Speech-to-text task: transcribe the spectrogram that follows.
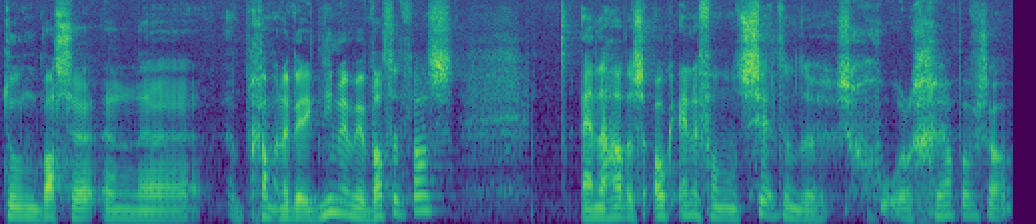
toen was er een, eh, een programma, dan weet ik niet meer, meer wat het was. En dan hadden ze ook een of andere ontzettende schore grap of zo.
